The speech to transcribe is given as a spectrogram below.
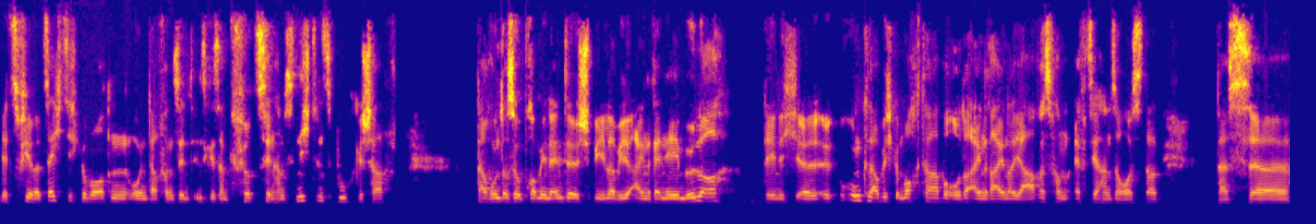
jetzt 460 geworden und davon sind insgesamt 14, haben es nicht ins Buch geschafft. Darunter so prominente Spieler wie ein René Müller, den ich äh, unglaublich gemocht habe, oder ein Rainer Jahres vom FC Hansa Rostock, das äh,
